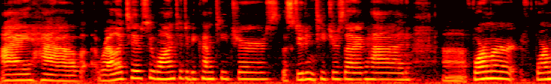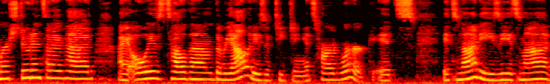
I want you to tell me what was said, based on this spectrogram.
I have relatives who wanted to become teachers, the student teachers that I've had, uh, former former students that I've had, I always tell them the realities of teaching. It's hard work. It's it's not easy. It's not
